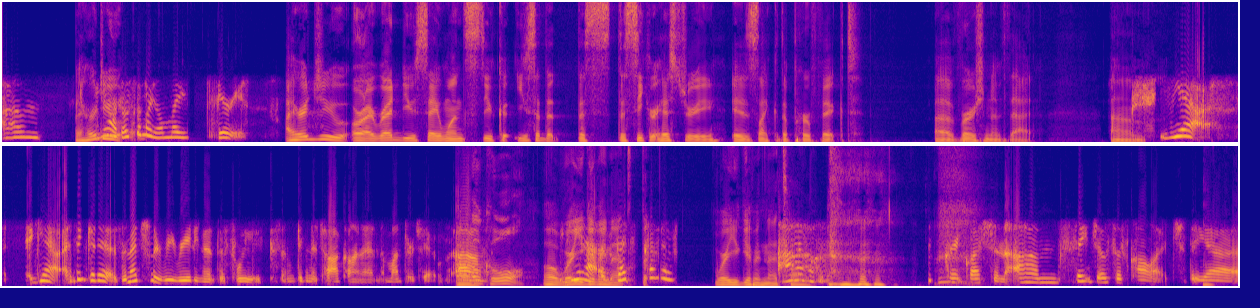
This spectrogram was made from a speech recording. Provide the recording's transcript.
Um, I heard yeah, you. those are my only theories. I heard you, or I read you say once. You you said that this the Secret History is like the perfect uh, version of that. Um, Yeah, yeah, I think it is. I'm actually rereading it this week because I'm giving a talk on it in a month or two. oh, Um, cool. oh, where are you yeah, giving that? that's kind of Where are you giving that talk? Great question. Um, St. Joseph's College, the uh,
